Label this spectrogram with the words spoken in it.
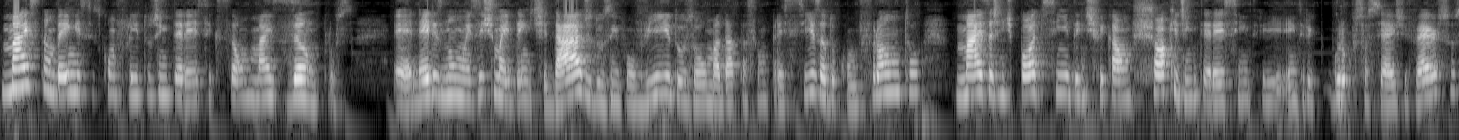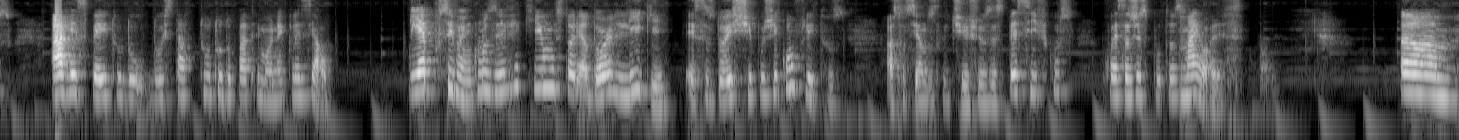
mas também esses conflitos de interesse que são mais amplos, é, neles não existe uma identidade dos envolvidos ou uma datação precisa do confronto, mas a gente pode sim identificar um choque de interesse entre, entre grupos sociais diversos a respeito do, do Estatuto do Patrimônio Eclesial. E é possível, inclusive, que um historiador ligue esses dois tipos de conflitos, associando os litígios específicos com essas disputas maiores. Um,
